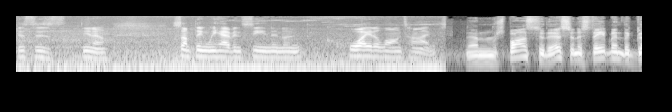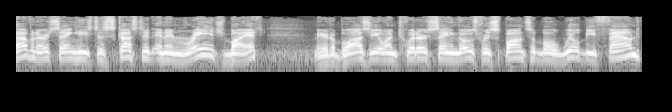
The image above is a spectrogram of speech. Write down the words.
This is, you know, something we haven't seen in a, quite a long time. In response to this, in a statement, the governor saying he's disgusted and enraged by it. Mayor de Blasio on Twitter saying those responsible will be found.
